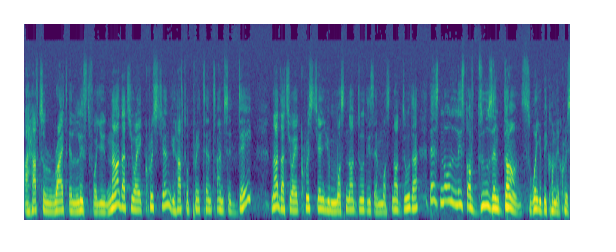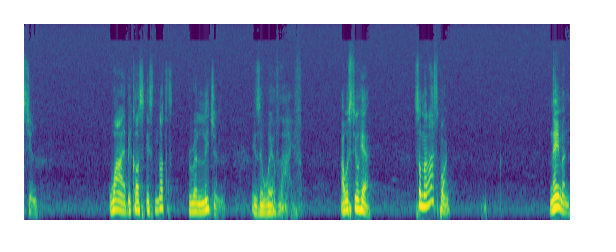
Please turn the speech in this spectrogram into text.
I have to write a list for you. Now that you are a Christian, you have to pray 10 times a day. Now that you are a Christian, you must not do this and must not do that. There's no list of do's and don'ts when you become a Christian. Why? Because it's not religion, it's a way of life. Are we still here? So, my last point Naaman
